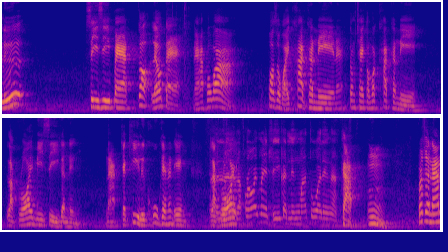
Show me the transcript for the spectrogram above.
หรือสี่สี่แปดก็แล้วแต่นะครับเพราะว่าพ่อสวัยคาดคะเนนะต้องใช้คำว่าคาดคะเน หลักร้อยมีสี่กับหนึ่งนะจะขี้หรือคู่แค่นั้นเอง หลักร้อยหลักร้อยไม่สี่กับหนึ่งมาตัวหนึ่งอะกับอืมเพราะฉะนั้น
